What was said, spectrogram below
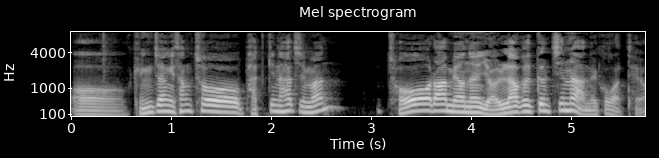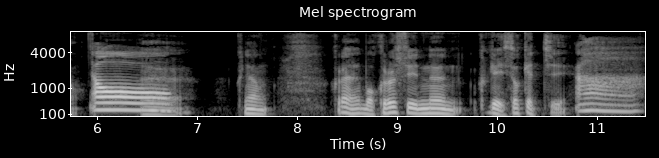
어 굉장히 상처 받긴 하지만 저라면은 연락을 끊지는 않을 것 같아요. 어. 네, 그냥 그래 뭐 그럴 수 있는 그게 있었겠지. 아.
